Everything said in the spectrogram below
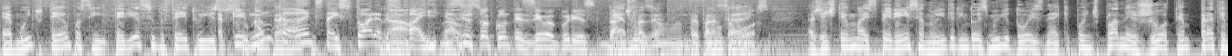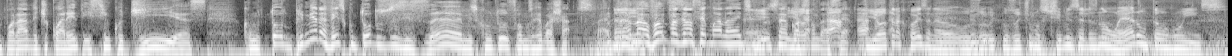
é muito tempo, assim, teria sido feito isso. É porque nunca campeonato- antes na história desse Não, país não. isso aconteceu, é por isso. Dá É, de nunca. fazer uma preparação boa. antes. A gente teve uma experiência no Inter em 2002, né? Que a gente planejou tem- pré-temporada de 45 dias, com todo, primeira vez com todos os exames, com tudo, fomos rebaixados. Não, Não, não, vamos fazer uma semana antes, que esse negócio não dá certo. E outra coisa, né? Os, os últimos times eles não eram tão ruins.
